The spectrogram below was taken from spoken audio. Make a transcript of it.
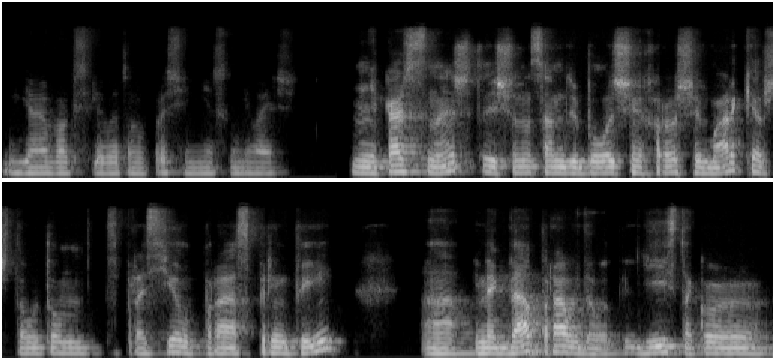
Я в Акселе в этом вопросе не сомневаюсь. Мне кажется, знаешь, это еще на самом деле был очень хороший маркер, что вот он спросил про спринты. А, иногда, правда, вот есть такое,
